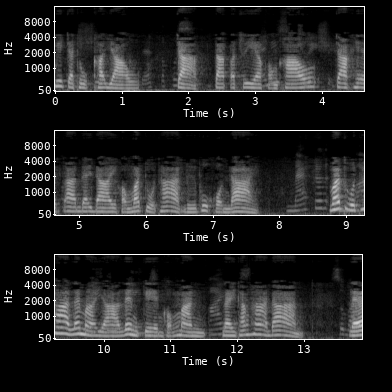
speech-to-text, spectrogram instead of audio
ที่จะถูกเขย่า จากตาปเซียของเขาจากเหตุการณ์ใด ๆ ของวัตถุธาตุหรือผู้คนได้ วัตถุธาตุและมายาเล่นเกมของมันในทั้งห้าด้าน และ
